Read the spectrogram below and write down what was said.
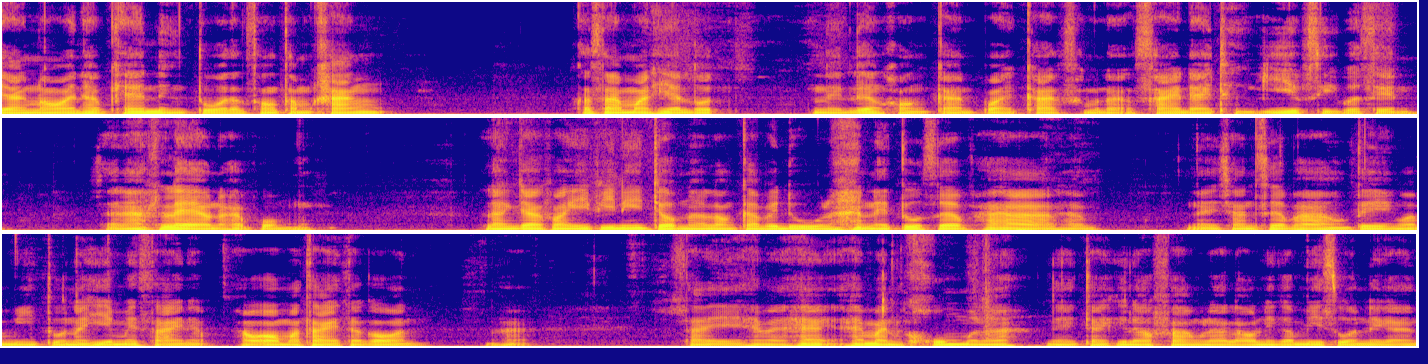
อย่างน้อยนะครับ แค่หนึ่งตัวสักสองสาครั้ง ก็สามารถที่จะลดในเรื่องของการปล่อยก๊าซคาร์บอนไดออกไซด์ได้ถึง 24%ฉะนั้นแล้วนะครับผม หลังจากฟัง EP นี้จบนะลองกลับไปดูนะในตู้เสื้อผ้านะครับ ในชั้นเสื้อผ้าของตัวเองว่ามีตัวไหนที่ยังไม่ใส่เนี่ยเอาออกมาใส่ซะก่อนนะฮะใส่ให้มันให้ให้มันคุ้มนะในใจที่เราฟังแล้วเรานี่ก็มีส่วนในการ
